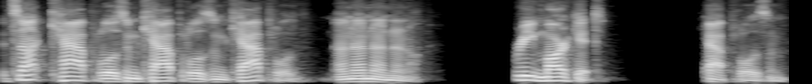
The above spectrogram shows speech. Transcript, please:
It's not capitalism, capitalism, capitalism. No, no, no, no, no. Free market capitalism.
